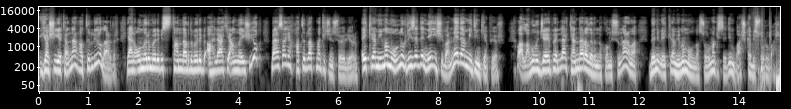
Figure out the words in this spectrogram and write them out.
yaşı yetenler hatırlıyorlardır. Yani onların böyle bir standardı, böyle bir ahlaki anlayışı yok. Ben sadece hatırlatmak için söylüyorum. Ekrem İmamoğlu'nun Rize'de ne işi var? Neden miting yapıyor? Vallahi bunu CHP'liler kendi aralarında konuşsunlar ama benim Ekrem İmamoğlu'na sormak istediğim başka bir soru var.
